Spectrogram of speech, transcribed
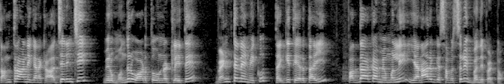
తంత్రాన్ని గనక ఆచరించి మీరు మందులు వాడుతూ ఉన్నట్లయితే వెంటనే మీకు తగ్గి తీరతాయి పద్దాక మిమ్మల్ని ఈ అనారోగ్య సమస్యలు ఇబ్బంది పెట్టవు.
